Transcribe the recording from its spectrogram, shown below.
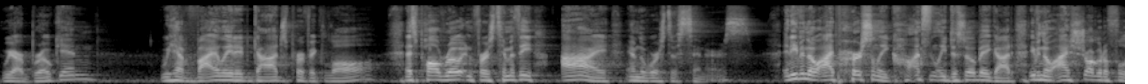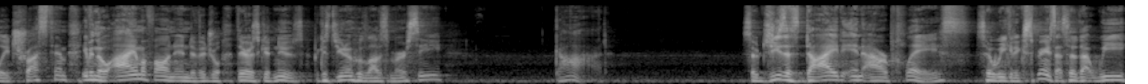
We are broken. We have violated God's perfect law. As Paul wrote in 1 Timothy, I am the worst of sinners. And even though I personally constantly disobey God, even though I struggle to fully trust Him, even though I am a fallen individual, there is good news. Because do you know who loves mercy? God. So Jesus died in our place so we could experience that, so that we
